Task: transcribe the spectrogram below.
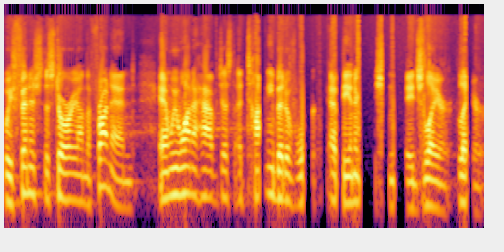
We finish the story on the front end, and we want to have just a tiny bit of work at the integration stage layer. layer.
